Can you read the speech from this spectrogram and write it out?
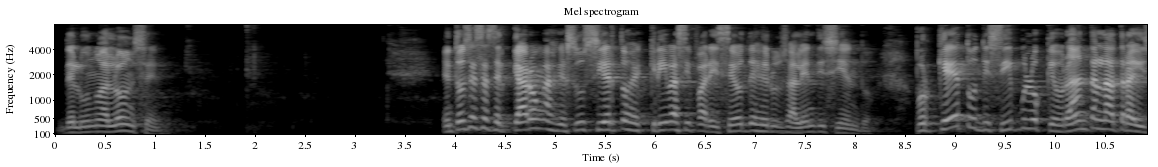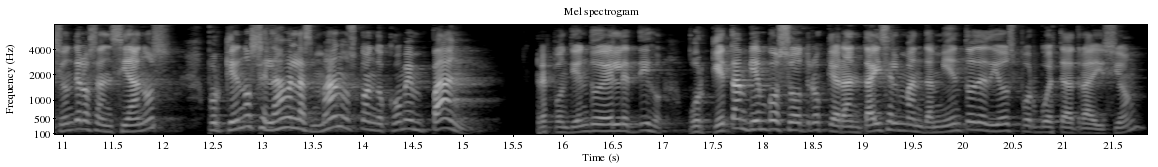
del 1 al 11. Entonces se acercaron a Jesús ciertos escribas y fariseos de Jerusalén diciendo, ¿por qué tus discípulos quebrantan la tradición de los ancianos? ¿Por qué no se lavan las manos cuando comen pan? Respondiendo él les dijo, ¿por qué también vosotros quebrantáis el mandamiento de Dios por vuestra tradición?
